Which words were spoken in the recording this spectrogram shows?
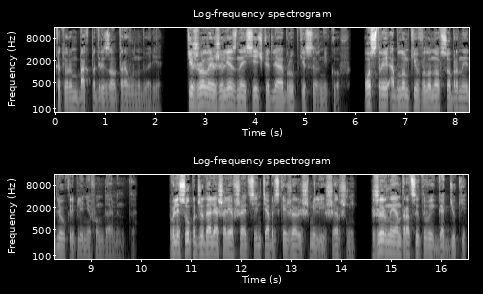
которым Бах подрезал траву на дворе, тяжелая железная сечка для обрубки сорняков, острые обломки валунов, собранные для укрепления фундамента. В лесу поджидали ошалевшие от сентябрьской жары шмели и шершни, жирные антрацитовые гадюки,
